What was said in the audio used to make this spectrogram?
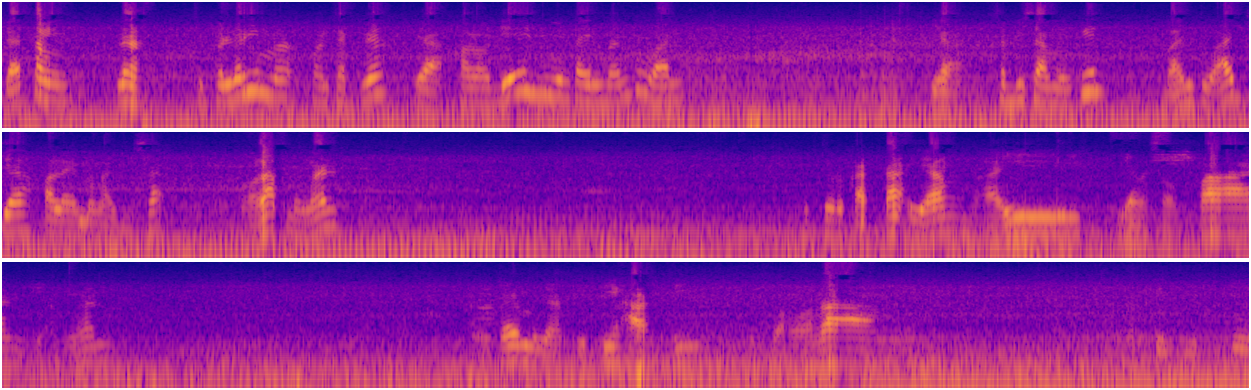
datang nah si penerima konsepnya ya kalau dia dimintain bantuan ya sebisa mungkin bantu aja. Kalau emang nggak bisa tolak dengan tutur kata yang baik yang sopan jangan sampai menyakiti hati seseorang. Seperti itu.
